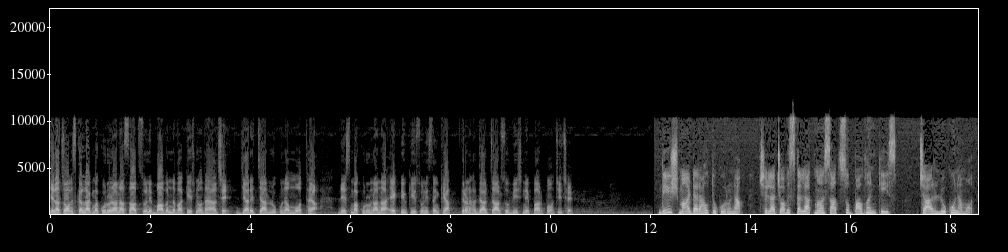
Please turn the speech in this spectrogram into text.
છેલ્લા ચોવીસ કલાકમાં કોરોનાના સાતસો બાવન નવા કેસ નોંધાયા છે. જ્યારે ચાર લોકોના મોત થયા. દેશમાં કોરોનાના એક્ટિવ કેસોની સંખ્યા ત્રણ હજાર ચારસો વીસને પાર પહોંચી છે. દેશમાં ડરાવતો કોરોના. છેલ્લા ચોવીસ કલાકમાં સાતસો બાવન કેસ, ચાર લોકોના મોત.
